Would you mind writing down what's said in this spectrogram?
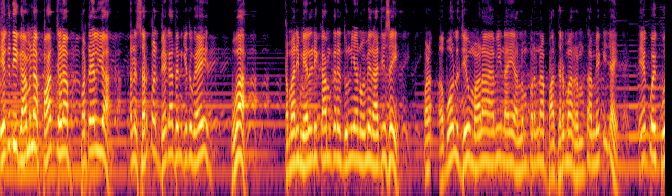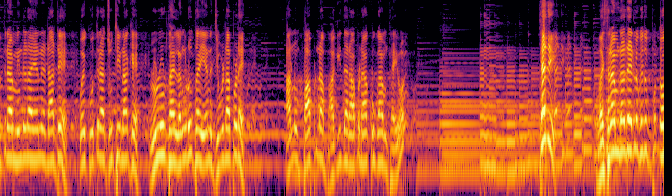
એક દી ગામના પાંચ જણા પટેલિયા અને સરપંચ ભેગા થઈને કીધું કે, "એ ભુવા, તમારી મેલડી કામ કરે, દુનિયાનું અમે રાજી થઈ પણ અબોલ જીવ માણા આવીને એ અલંપરના પાથરમાં રમતા મેકી જાય. એ કોઈ કૂતરા મીંદડા એને દાટે કોઈ કૂતરા ચૂથી નાખે, લુલુડ થાય, લંગડું થાય, એને જીવડા પડે. આનું પાપના ભાગીદાર આપણે આખું ગામ થાય, હો. વૈશ્રામ દાદા એટલું કીધું, તો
